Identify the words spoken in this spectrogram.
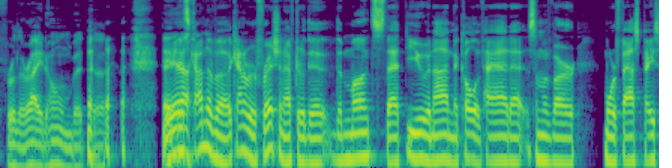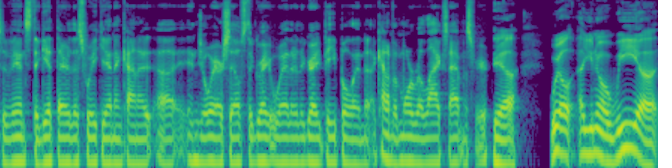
for the ride home, but uh, Yeah. it's kind of a kind of refreshing after the the months that you and I and Nicole have had at some of our more fast paced events to get there this weekend and kind of uh, enjoy ourselves, the great weather, the great people, and uh, kind of a more relaxed atmosphere. Yeah. Well, uh, you know, we uh,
